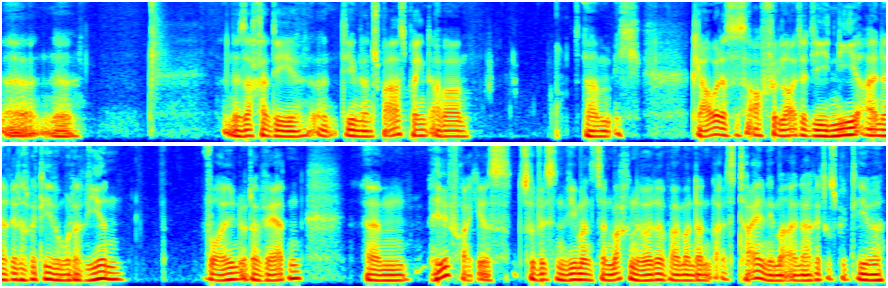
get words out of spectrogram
äh, eine, eine Sache, die, die ihm dann Spaß bringt, aber ähm, ich glaube, dass es auch für Leute, die nie eine Retrospektive moderieren wollen oder werden, ähm, hilfreich ist, zu wissen, wie man es denn machen würde, weil man dann als Teilnehmer einer Retrospektive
